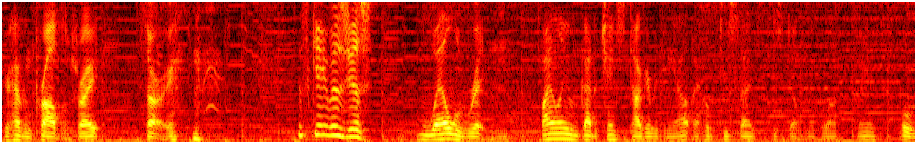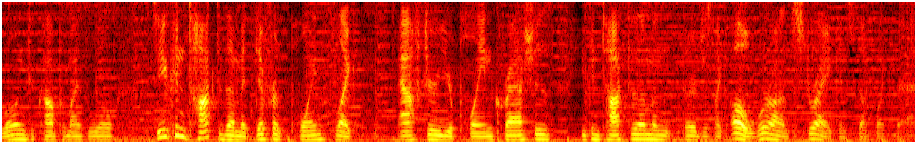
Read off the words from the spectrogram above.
You're having problems, right? Sorry. this game is just well written. Finally, we've got a chance to talk everything out. I hope two sides just don't make a lot of plans. We're willing to compromise a little. So you can talk to them at different points, like after your plane crashes, you can talk to them and they're just like, oh, we're on strike and stuff like that.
